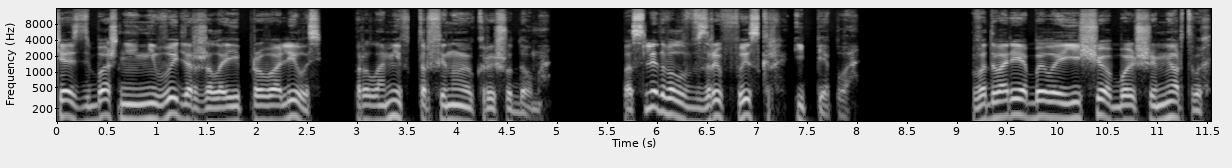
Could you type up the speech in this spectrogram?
Часть башни не выдержала и провалилась, проломив торфяную крышу дома. Последовал взрыв искр и пепла. Во дворе было еще больше мертвых,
